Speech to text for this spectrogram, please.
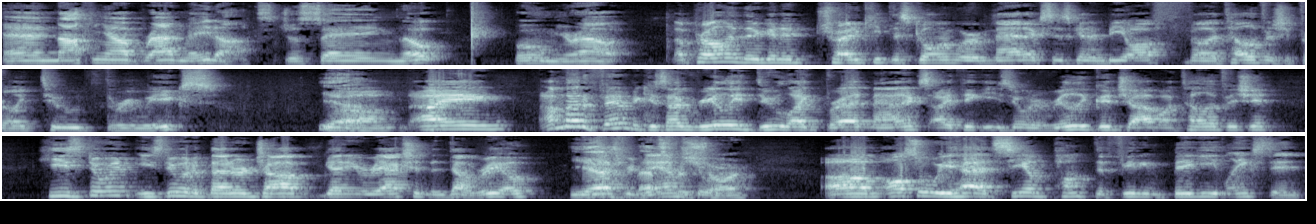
and knocking out Brad Maddox, just saying, "Nope, boom, you're out." Apparently, they're gonna try to keep this going where Maddox is gonna be off uh, television for like two, three weeks. Yeah, Um, I I'm not a fan because I really do like Brad Maddox. I think he's doing a really good job on television. He's doing he's doing a better job getting a reaction than Del Rio. yeah, that's that's for for, damn sure. sure. Um, also, we had CM Punk defeating Biggie Langston.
